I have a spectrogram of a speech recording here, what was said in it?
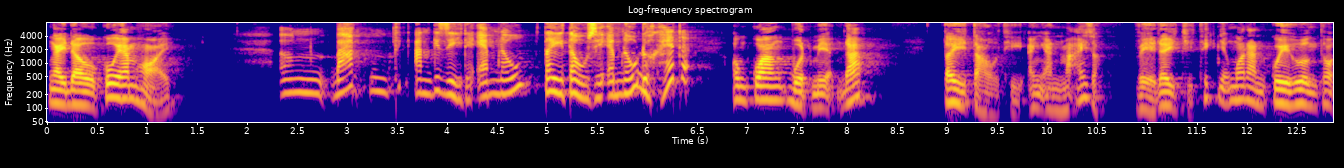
Ngày đầu cô em hỏi, Ừ, bác thích ăn cái gì để em nấu? Tây tàu gì em nấu được hết á. Ông Quang buột miệng đáp, Tây tàu thì anh ăn mãi rồi, về đây chỉ thích những món ăn quê hương thôi.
